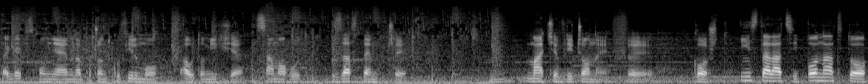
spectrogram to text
Tak jak wspomniałem na początku filmu, w Automixie samochód zastępczy macie wliczony w koszt instalacji. Ponadto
